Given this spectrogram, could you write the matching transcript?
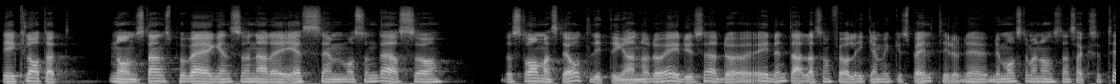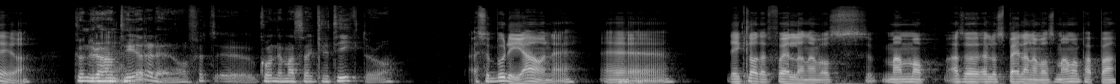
det är klart att någonstans på vägen så när det är SM och sånt där så då stramas det åt lite grann och då är det ju så här, då är det inte alla som får lika mycket speltid och det, det måste man någonstans acceptera. Kunde du hantera det då? För att, eh, kom det massa kritik då? då? Alltså både ja och nej. Eh, det är klart att föräldrarna vars mamma, alltså, eller spelarna vars mamma och pappa,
